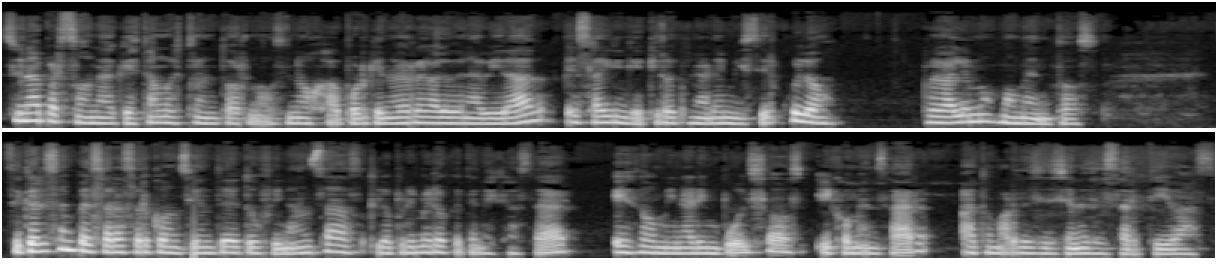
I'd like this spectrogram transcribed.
Si una persona que está en nuestro entorno se enoja porque no hay regalo de Navidad, ¿es alguien que quiero tener en mi círculo? Regalemos momentos. Si quieres empezar a ser consciente de tus finanzas, lo primero que tenés que hacer es dominar impulsos y comenzar a tomar decisiones asertivas.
